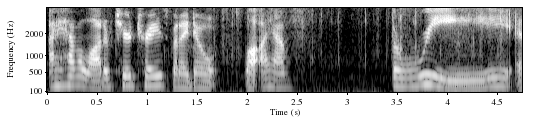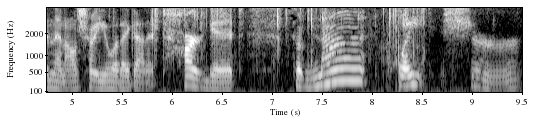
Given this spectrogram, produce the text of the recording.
I have a lot of tiered trays, but I don't, well, I have three, and then I'll show you what I got at Target. So not quite sure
